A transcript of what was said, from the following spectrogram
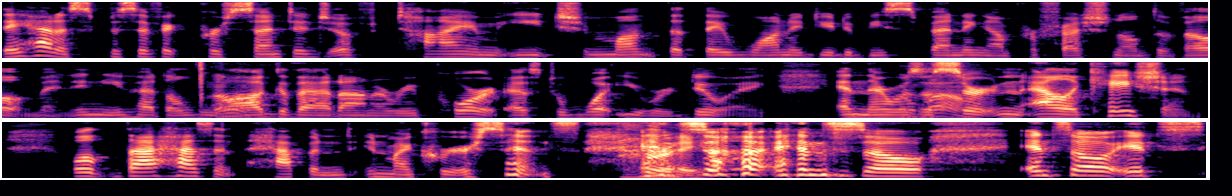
they had a specific percentage of time each month that they wanted you to be spending on professional development, and you had to oh. log oh. that on a report as to what you were doing, and there was oh, wow. a certain allocation. Well, that hasn't happened in my career since, and right. so and so, and so it's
